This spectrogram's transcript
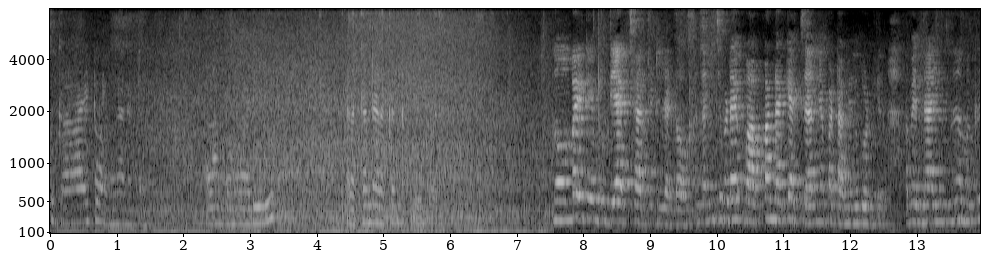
സുഖമായിട്ട് ഉറങ്ങാൻ കേട്ടോ അവൾ അംഗനവാടിയിൽ ഇളക്കണ്ട ഇളക്കണ്ട. നോമ്പായിട്ട് ഞാൻ പുതിയ അച്ചാർ ഇട്ടിട്ടില്ല കേട്ടോ എന്താണെന്ന് വെച്ചാൽ ഇവിടെ വാപ്പ ഉണ്ടാക്കിയ അച്ചാർ ഞാൻ പട്ടാമ്പിയിൽ കൊണ്ടുവരും. അപ്പൊ എന്തായാലും ഇന്ന് നമുക്ക്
